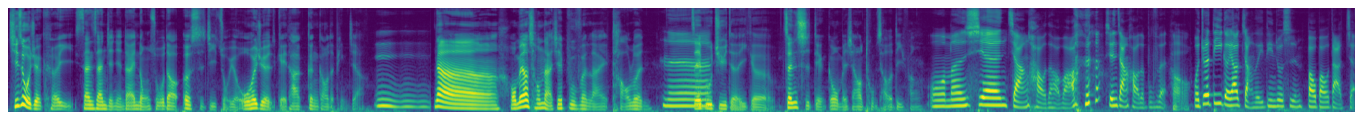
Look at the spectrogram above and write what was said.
其实我觉得可以删删减减，大概浓缩到二十集左右，我会觉得给他更高的评价。嗯嗯嗯。那我们要从哪些部分来讨论？这部剧的一个真实点跟我们想要吐槽的地方，我们先讲好的好不好？先讲好的部分。好，我觉得第一个要讲的一定就是包包大战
